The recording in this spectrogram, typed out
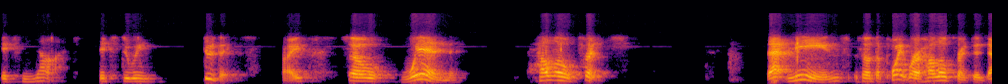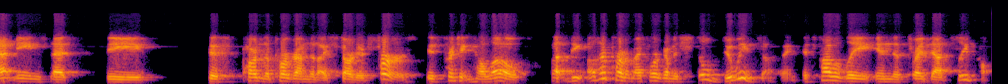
it's not. It's doing two things, right? So when hello prints, that means, so at the point where hello printed, that means that the this part of the program that I started first is printing hello, but the other part of my program is still doing something. It's probably in the thread.sleep call.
